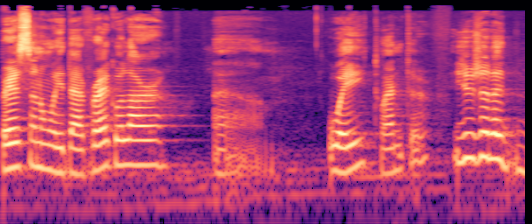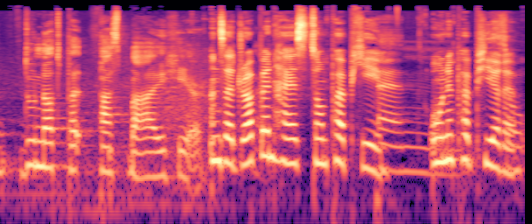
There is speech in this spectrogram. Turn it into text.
person with a regular uh, way to enter usually do not pass by here. Unser Drop-in heißt sans papier, ohne Papiere.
